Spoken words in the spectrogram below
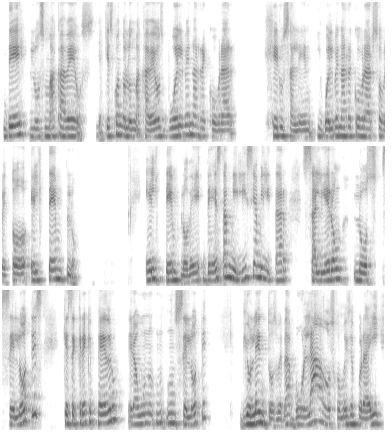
de los macabeos. Y aquí es cuando los macabeos vuelven a recobrar Jerusalén y vuelven a recobrar sobre todo el templo. El templo de, de esta milicia militar salieron los celotes que se cree que Pedro era un, celote, violentos, ¿verdad? Volados, como dicen por ahí.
